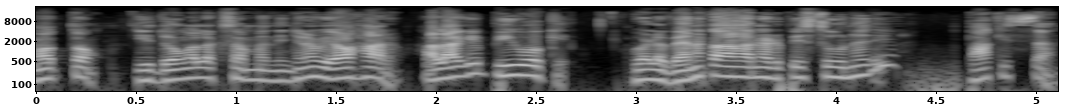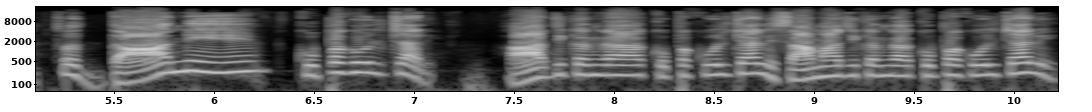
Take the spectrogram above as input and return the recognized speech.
మొత్తం ఈ దోమలకు సంబంధించిన వ్యవహారం. అలాగే పీఓకే వాళ్ళ వెనక నడిపిస్తూ ఉన్నది పాకిస్తాన్. సో దాన్ని కుప్పకూల్చాలి. ఆర్థికంగా కుప్పకూల్చాలి సామాజికంగా కుప్పకూల్చాలి.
